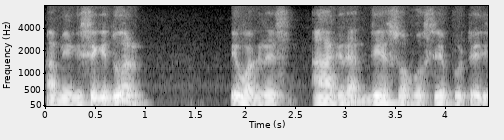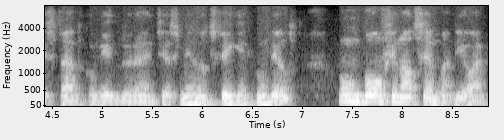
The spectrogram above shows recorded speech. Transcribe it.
Amigo e seguidor, eu agradeço a você por ter estado comigo durante esses minutos. Fiquem com Deus. Um bom final de semana. E olha,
